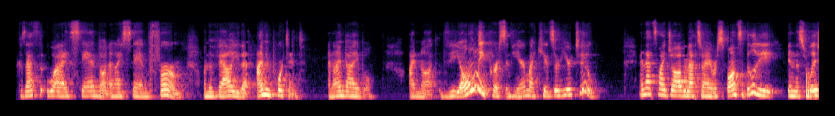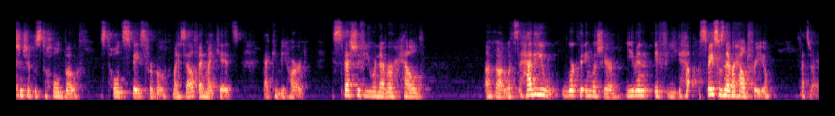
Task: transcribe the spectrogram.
because that's what I stand on and I stand firm on the value that I'm important and I'm valuable. I'm not the only person here. My kids are here too. And that's my job and that's my responsibility in this relationship is to hold both, is to hold space for both myself and my kids. That can be hard, especially if you were never held. Oh God, what's how do you work the English here? Even if you, space was never held for you. That's right.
